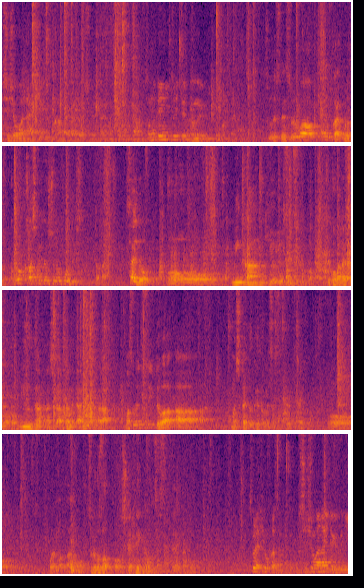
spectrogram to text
支障はないという考え方を示されましたけれども、その点についてどのように評価されますか。そうですね、それは今回、これこれは川島局長の方でしたから、再度、民間機を優先すると、で小型機もというふうな話が改めてありましたから、まあ、それについては、あまあ、しっかりと受け止めさせていただきたいと、これもあのそれこそしっかり提供させていただいたと思います。それは評価する、支障がないというふうに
